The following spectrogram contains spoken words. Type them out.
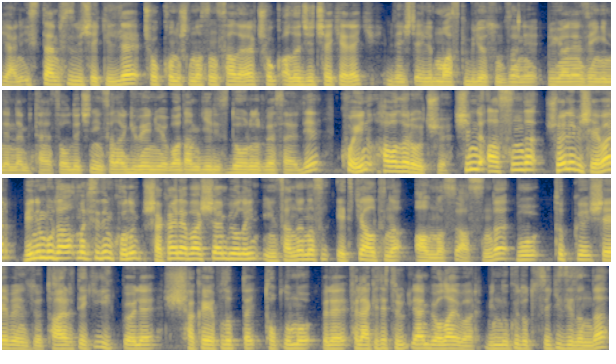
Yani istemsiz bir şekilde çok konuşulmasını sağlayarak, çok alıcı çekerek. Bir de işte Elon Musk'ı biliyorsunuz hani dünyanın en zenginlerinden bir tanesi olduğu için insanlar güveniyor. Bu adam gerisi doğrudur vesaire diye. Coin havalara uçuyor. Şimdi aslında şöyle bir şey var. Benim burada anlatmak istediğim konu şakayla başlayan bir olayın insanları nasıl etki altına alması aslında. Bu tıpkı şeye benziyor. Tarihteki ilk böyle şaka yapılıp da toplumu böyle felakete sürükleyen bir olay var. 1938 yılında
